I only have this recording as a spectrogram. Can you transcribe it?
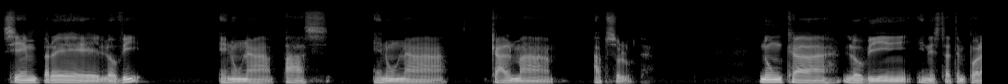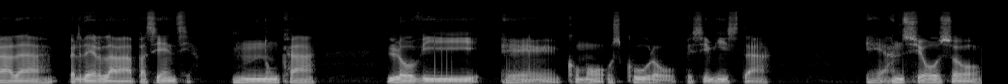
siempre lo vi en una paz, en una calma absoluta. Nunca lo vi en esta temporada perder la paciencia. Nunca lo vi eh, como oscuro, pesimista, eh, ansioso,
